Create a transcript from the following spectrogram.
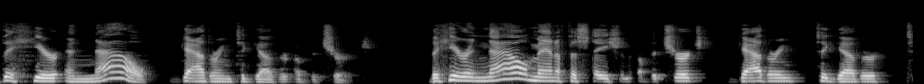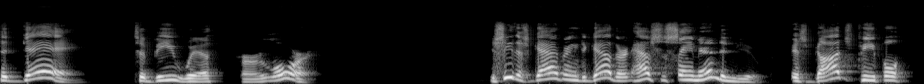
the here and now gathering together of the church. The here and now manifestation of the church gathering together today to be with her Lord. You see, this gathering together, it has the same end in view. It's God's people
